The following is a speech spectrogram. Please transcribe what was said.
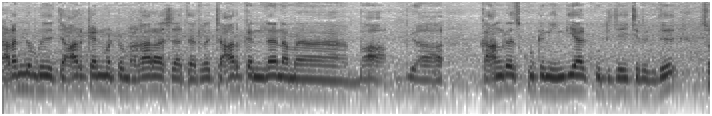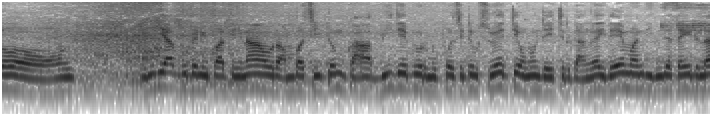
நடந்து முடிஞ்ச ஜார்க்கண்ட் மற்றும் மகாராஷ்டிரா தேர்தலில் ஜார்க்கண்டில் நம்ம பா காங்கிரஸ் கூட்டணி இந்தியா கூட்டி ஜெயிச்சிருக்குது. ஸோ இந்தியா கூட்டணி பார்த்தீங்கன்னா ஒரு ஐம்பது சீட்டும் கா பிஜேபி ஒரு முப்பது சீட்டும் சுயேட்சை ஒன்றும் ஜெயிச்சிருக்காங்க. இதே மாதிரி இந்த சைடில்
